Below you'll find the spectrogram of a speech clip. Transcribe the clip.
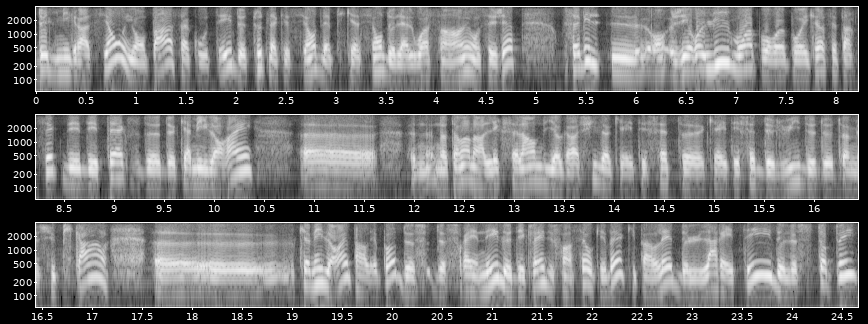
de l'immigration et on passe à côté de toute la question de l'application de la loi 101 au Cégep. Vous savez, j'ai relu, moi, pour, pour écrire cet article, des, des textes de, Camille Lorrain, euh, notamment dans l'excellente biographie là, qui a été faite euh, qui a été faite de lui de, de, Monsieur Picard. Euh, Camille Lorrain parlait pas de, de freiner le déclin du français au Québec. Il parlait de l'arrêter de le stopper.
